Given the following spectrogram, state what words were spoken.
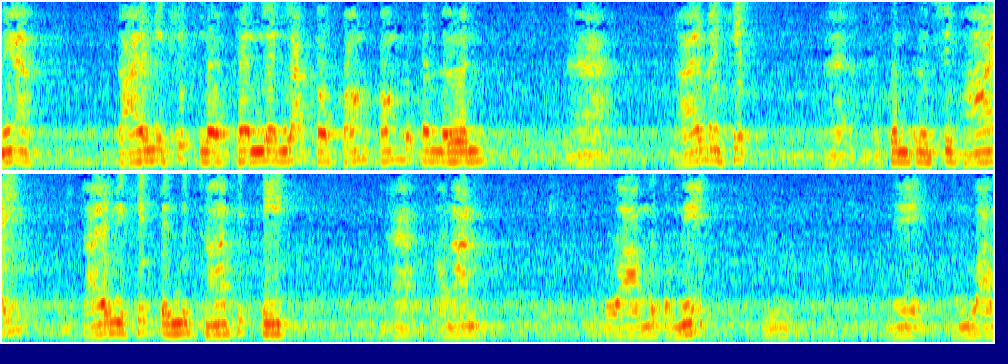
เนี่ยใจไม่คิดโลกเพนเล่นลักเขาของของบุคคลอื่นนะใจไม่คิดคนอื่นสิบหายใจไม่คิดเป็นมิจฉาทิฏฐินะเท่านั้นวางไว้ตรงนี้นี่มันวาง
